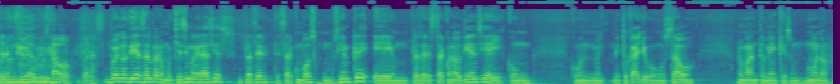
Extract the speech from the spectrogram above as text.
Buenos días, Gustavo. Buenas. Buenos días, Álvaro. Muchísimas gracias. Un placer de estar con vos, como siempre. Eh, un placer estar con la audiencia y con, con mi tocayo, con Gustavo. Román también, que es un honor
